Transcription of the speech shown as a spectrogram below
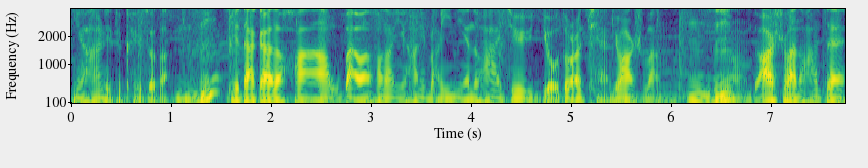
银行里的可以做到。嗯哼，所以大概的话，五百万放到银行里边，一年的话就有多少钱？有二十万嘛。嗯哼，二十万的话，在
